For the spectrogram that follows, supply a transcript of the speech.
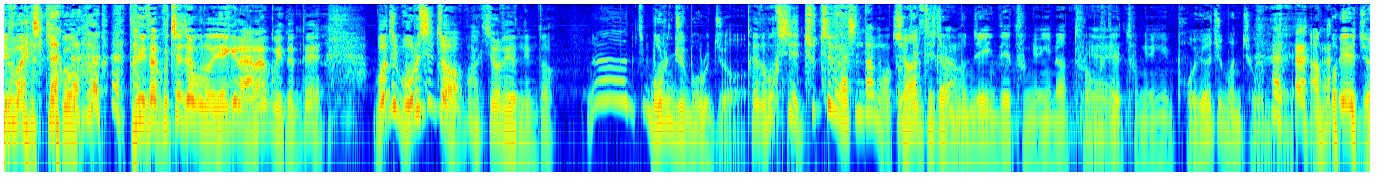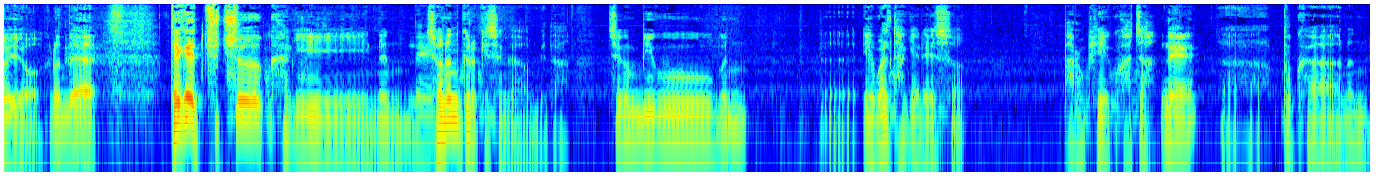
유발시키고 더 이상 구체적으로 얘기를 안 하고 있는데 뭔지 모르시죠, 박지원 의원님도. 아, 모르는 줄 모르죠. 그래도 혹시 추측을 하신다면 어떻게 저한테? 좀 문재인 대통령이나 트럼프 예. 대통령이 보여주면 좋은데 안 보여줘요. 그런데 되게 추측하기는 네. 저는 그렇게 생각합니다. 지금 미국은 어, 일괄 타결해서 바로 비핵화하자. 네, 북한은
